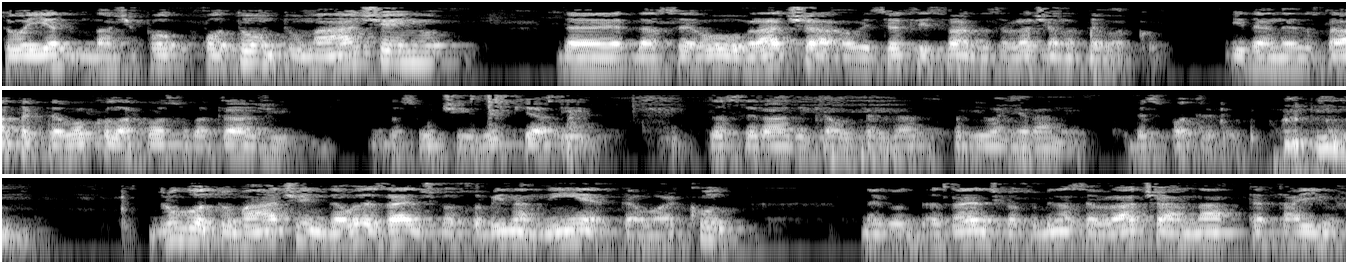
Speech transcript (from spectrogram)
To je znači po, po tom tumačenju da, je, da se ovo vraća, ove sve tri stvari da se vraća na tevakul. I da je nedostatak tevakula ako osoba traži da se uči rukja i da se radi kao pregrada spaljivanje rane, bez potrebe. Drugo tumačenje da ovdje zajednička osobina nije tevakul, nego da zajednička osobina se vraća na tetajur.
